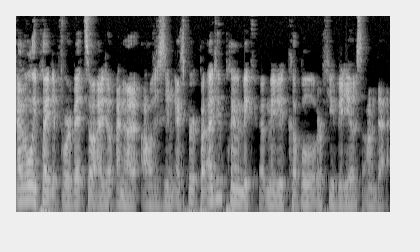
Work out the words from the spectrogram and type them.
I've only played it for a bit, so I don't. I'm not obviously an expert, but I do plan to make uh, maybe a couple or a few videos on that.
